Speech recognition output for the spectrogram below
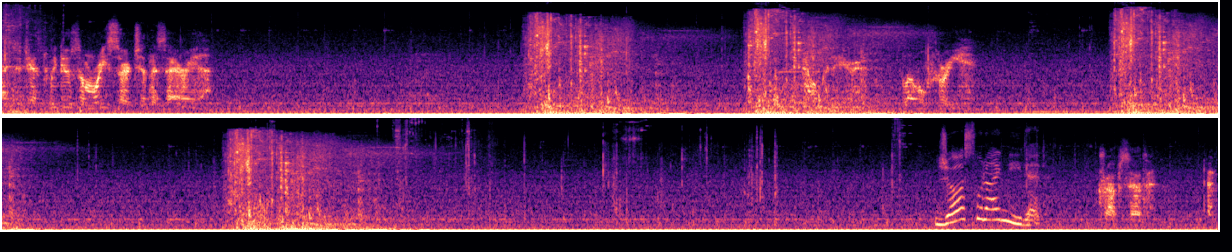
I suggest we do some research in this area. Helmet here, level three. Just what I needed. Trap set and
